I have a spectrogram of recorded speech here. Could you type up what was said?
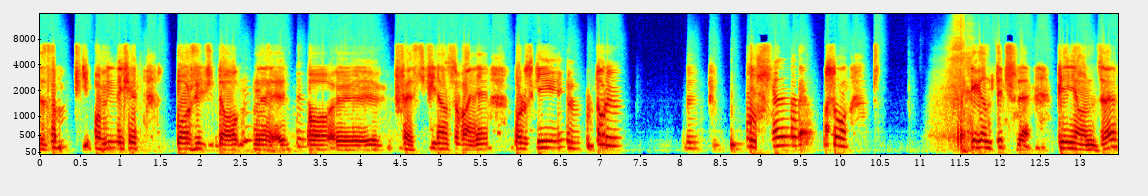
zabytki, powinny się dołożyć do, e, do e, kwestii finansowania polskiej kultury. Są gigantyczne pieniądze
